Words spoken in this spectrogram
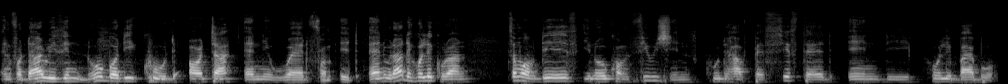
And for that reason, nobody could utter any word from it. And without the Holy Quran, some of these, you know, confusions could have persisted in the Holy Bible.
